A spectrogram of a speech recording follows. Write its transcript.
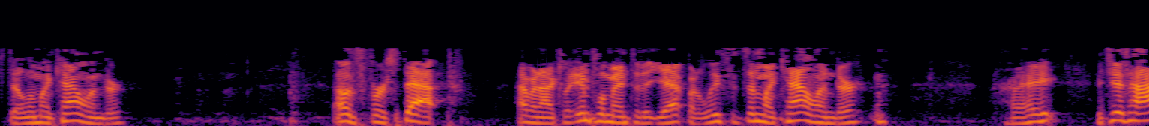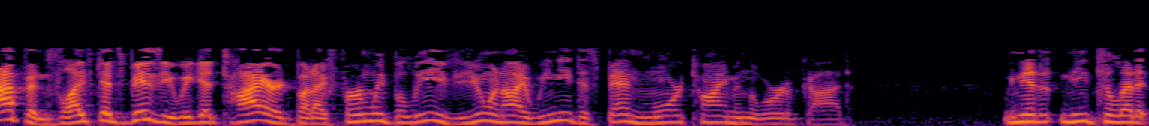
Still in my calendar. That was the first step. I haven't actually implemented it yet, but at least it's in my calendar. right? It just happens. Life gets busy. We get tired, but I firmly believe you and I, we need to spend more time in the Word of God. We need, need to let it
